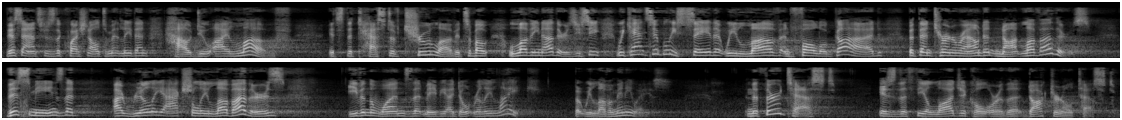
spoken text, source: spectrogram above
This answers the question ultimately then, how do I love? It's the test of true love. It's about loving others. You see, we can't simply say that we love and follow God, but then turn around and not love others. This means that I really actually love others, even the ones that maybe I don't really like, but we love them anyways. And the third test is the theological or the doctrinal test.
